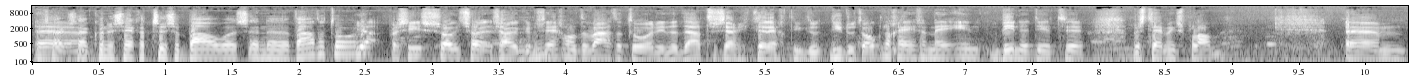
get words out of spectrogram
Zou, zou je kunnen zeggen tussen Bouwers en de Watertoren? Ja, precies, zoiets zou, zou ik kunnen mhm. zeggen, want de Watertoren inderdaad, zeg je terecht, die doet, die doet ook nog even mee in, binnen dit bestemmingsplan. Um,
